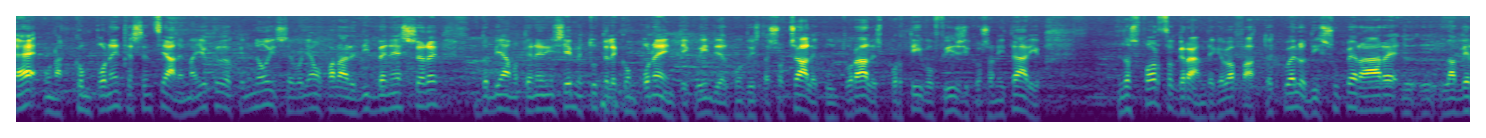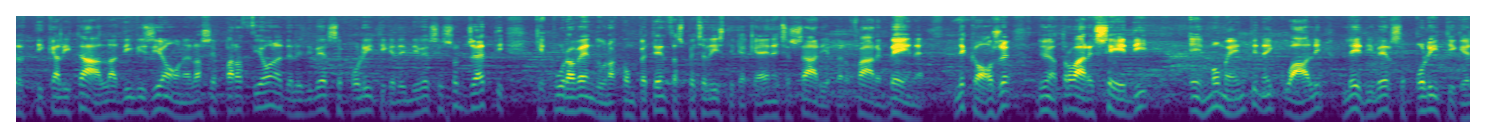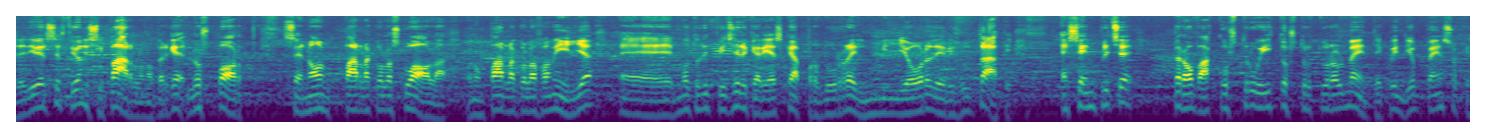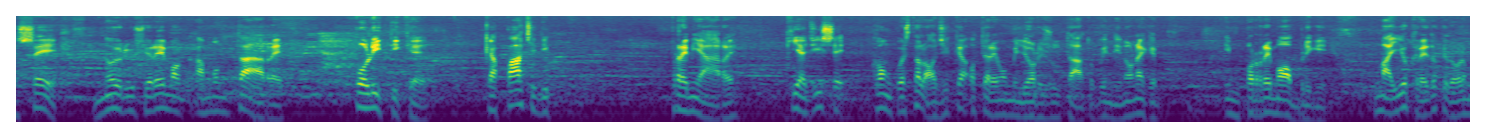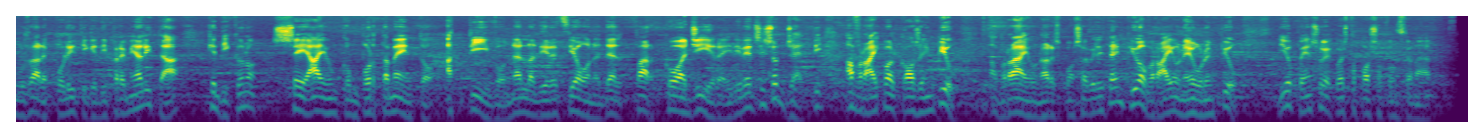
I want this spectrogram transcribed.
è una componente essenziale, ma io credo che noi se vogliamo parlare di benessere dobbiamo tenere insieme tutte le componenti, quindi dal punto di vista sociale, culturale, sportivo, fisico, sanitario. Lo sforzo grande che va fatto è quello di superare la verticalità, la divisione, la separazione delle diverse politiche, dei diversi soggetti che pur avendo una competenza specialistica che è necessaria per fare bene le cose, bisogna trovare sedi e momenti nei quali le diverse politiche e le diverse azioni si parlano, perché lo sport se non parla con la scuola o non parla con la famiglia è molto difficile che riesca a produrre il migliore dei risultati. È semplice, però va costruito strutturalmente, quindi io penso che se noi riusciremo a montare politiche capaci di premiare chi agisse con questa logica otterremo un miglior risultato, quindi non è che imporremo obblighi, ma io credo che dovremmo usare politiche di premialità che dicono se hai un comportamento attivo nella direzione del far coagire i diversi soggetti avrai qualcosa in più, avrai una responsabilità in più, avrai un euro in più. Io penso che questo possa funzionare.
